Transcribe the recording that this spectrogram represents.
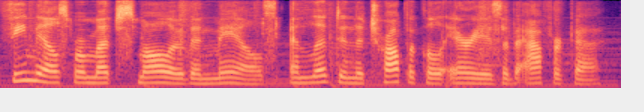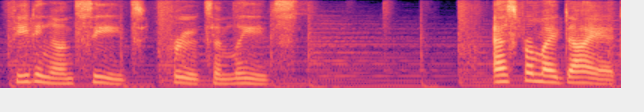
Females were much smaller than males and lived in the tropical areas of Africa, feeding on seeds, fruits and leaves. As for my diet,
